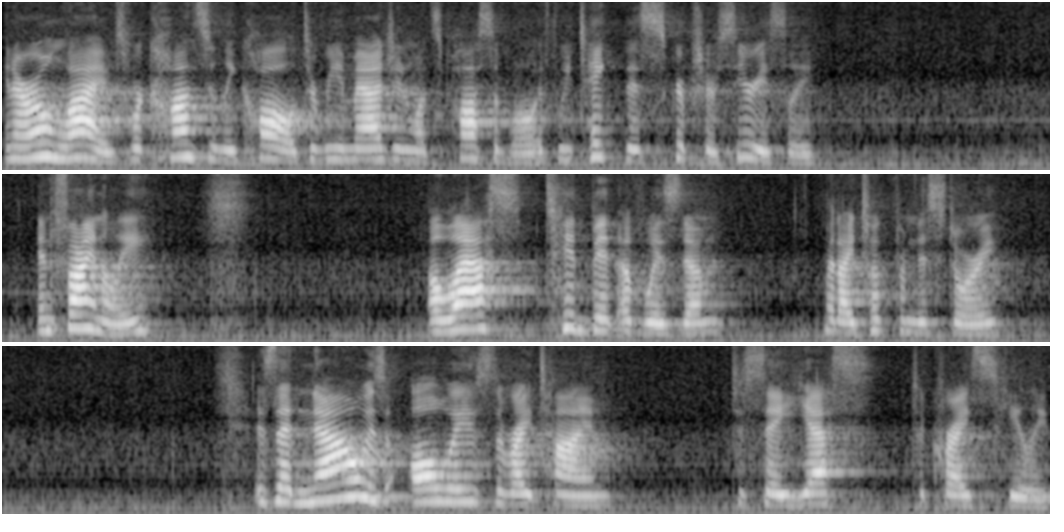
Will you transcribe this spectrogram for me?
In our own lives, we're constantly called to reimagine what's possible if we take this Scripture seriously. And finally, a last tidbit of wisdom that I took from this story is that now is always the right time to say yes to Christ's healing.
